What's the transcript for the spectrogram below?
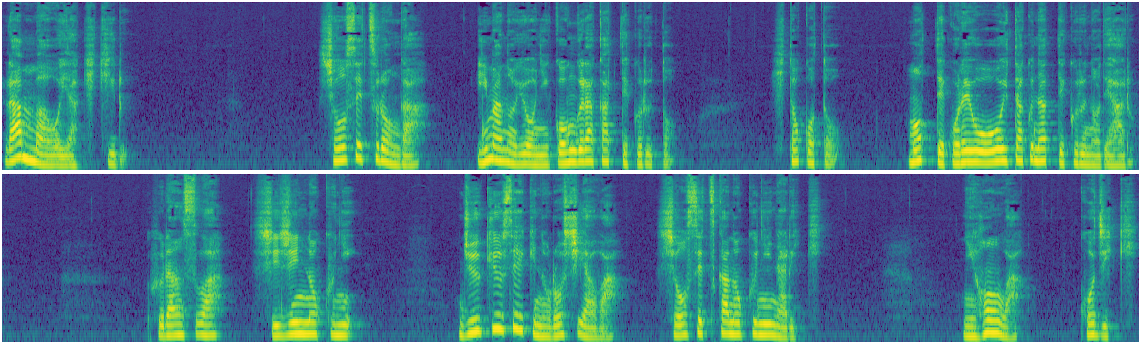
乱馬を焼き切る。小説論が今のようにこんぐらかってくると、一言、持ってこれを覆いたくなってくるのである。フランスは詩人の国。19世紀のロシアは小説家の国なりき。日本は古事記、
